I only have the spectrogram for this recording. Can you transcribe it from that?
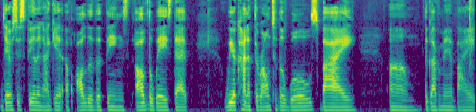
There's this feeling I get of all of the things, all the ways that we are kind of thrown to the wolves by um, the government, by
